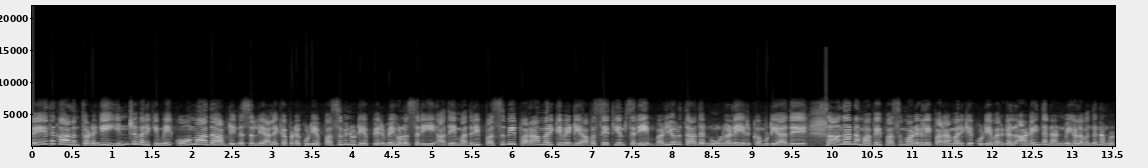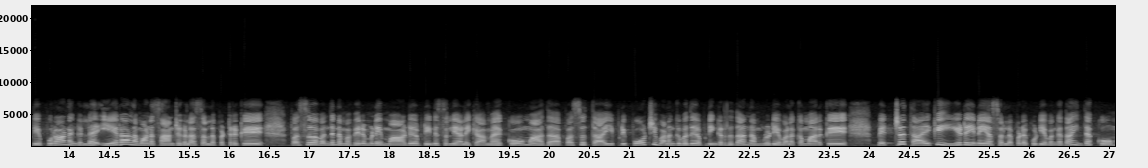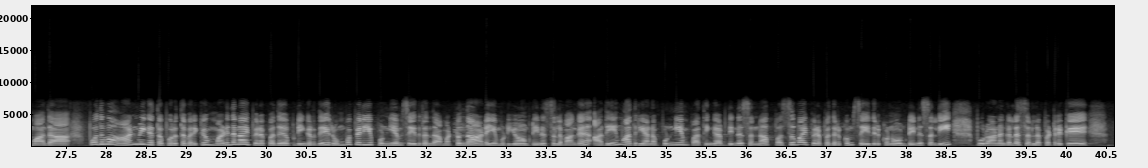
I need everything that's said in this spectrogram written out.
வேத காலம் தொடங்கி இன்று வரைக்குமே கோமாதா அப்படின்னு சொல்லி அழைக்கப்படக்கூடிய பசுவினுடைய பெருமைகளும் சரி அதே மாதிரி பசுவை பராமரிக்க வேண்டிய அவசியத்தையும் சரி வலியுறுத்தாத நூல்களே இருக்க முடியாது. சாதாரணமாகவே பசுமாடுகளை பராமரிக்கக்கூடியவர்கள் அடைந்த நன்மைகளை வந்து நம்மளுடைய புராணங்களில் ஏராளமான சான்றுகளாக சொல்லப்பட்டிருக்கு. பசுவை வந்து நம்ம வெறுமனே மாடு அப்படின்னு சொல்லி அழைக்காம கோமாதா பசு தாய் இப்படி போற்றி வழங்குவது அப்படிங்கிறது தான் நம்மளுடைய வழக்கமாக இருக்குது பெற்ற தாய்க்கு ஈடு இணையாக சொல்லப்படக்கூடியவங்க தான் இந்த கோமாதா. பொதுவாக ஆன்மீகத்தை பொறுத்த வரைக்கும் மனிதனாய் பிறப்பது அப்படிங்கிறதே ரொம்ப பெரிய புண்ணியம் செய்திருந்தால் மட்டும்தான் அடைய முடியும் அப்படின்னு சொல்லுவாங்க. அதே மாதிரியான புண்ணியம் பார்த்தீங்க அப்படின்னு சொன்னால் பசுவாய் பிறப்பதற்கும் செய்திருக்கணும் அப்படின்னு சொல்லி புராணங்களில் சொல்லப்பட்டிருக்கு.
